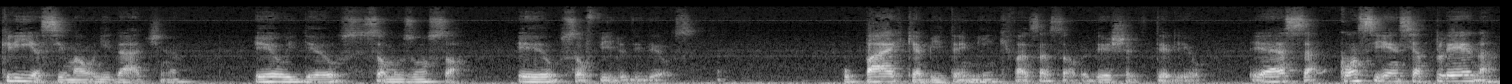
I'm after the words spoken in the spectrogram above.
Cria-se uma unidade. Né? Eu e Deus somos um só. Eu sou filho de Deus. O Pai que habita em mim, que faz as obras, deixa de ter eu. E essa consciência plena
